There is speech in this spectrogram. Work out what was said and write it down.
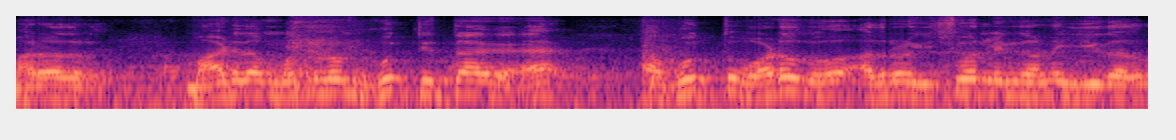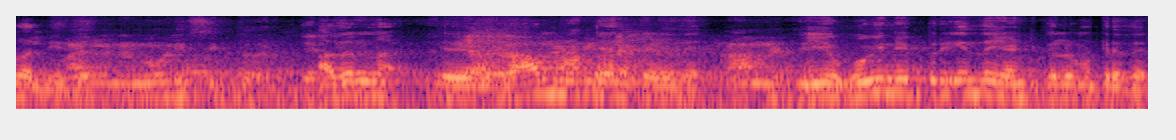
ಮಹಾರಾಜರದು. ಮಾಡಿದ ಮೊದಲೊಂದು ಹುತ್ತಿದ್ದಾಗ ಆ ಹುತ್ತು ಒಡೆದು ಅದರೊಳಗೆ ಈಶ್ವರಲಿಂಗವನ್ನು ಈಗಾದರೂ ಅಲ್ಲಿದೆ ಇದೆ. ಅದನ್ನು ರಾಮನಟ್ಟಿ ಅಂತ ಹೇಳಿದೆ. ಈ ಹೂವಿನಿಪ್ಪರಿಗಿಂದ ಎಂಟು ಕಿಲೋಮೀಟರ್ ಇದೆ.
